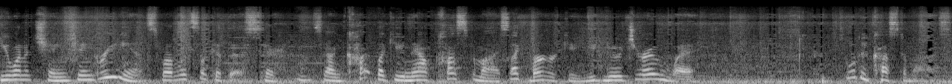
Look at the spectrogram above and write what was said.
You want to change the ingredients? Well, let's look at this. Here, let's see, cut like you now customize, like Burger King. You can do it your own way. We'll do customize.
